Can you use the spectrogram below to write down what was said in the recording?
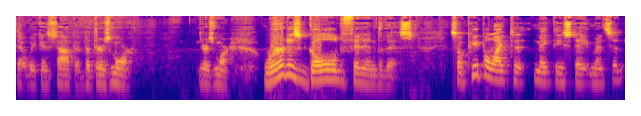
that we can stop it. But there's more. There's more. Where does gold fit into this? So people like to make these statements. And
